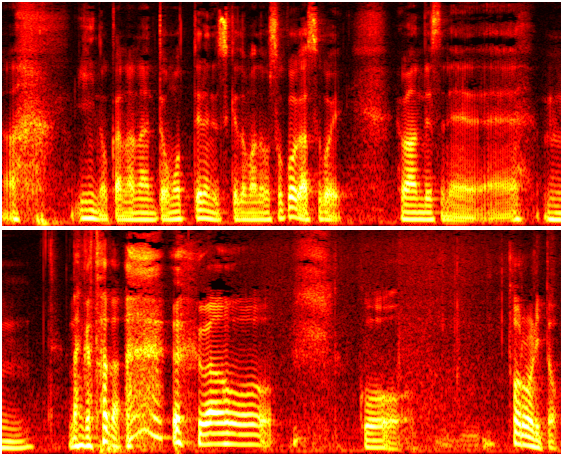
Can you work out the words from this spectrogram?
いいのかななんて思ってるんですけど、まあでもそこがすごい不安ですね。うん。なんかただ 不安を、こう、ポロリと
